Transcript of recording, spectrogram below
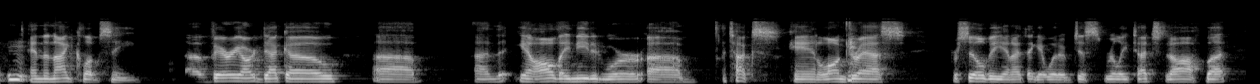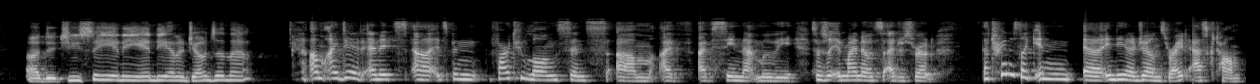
mm-hmm. and the nightclub scene. Uh, very Art Deco. Uh, uh the, you know, all they needed were um, a tux and a long dress for Sylvie, and I think it would have just really touched it off. But uh, did you see any Indiana Jones in that? Um, I did, and it's uh, it's been far too long since um, I've I've seen that movie. Especially in my notes, I just wrote that train is like in uh, Indiana Jones, right? Ask Tom.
